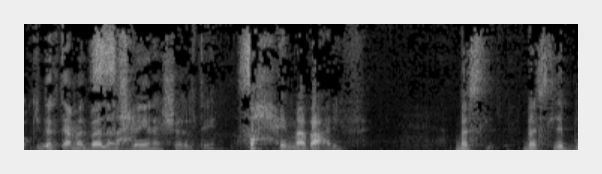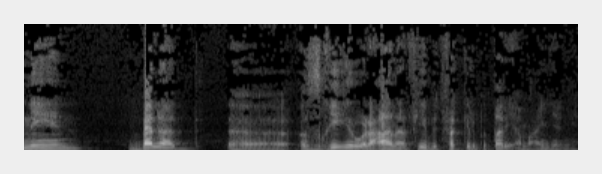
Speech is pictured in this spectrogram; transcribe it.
أكيد بدك تعمل بالانس بين هالشغلتين. صحي ما بعرف. بس بس لبنان بلد آه، صغير والعالم فيه بتفكر بطريقة معينة.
